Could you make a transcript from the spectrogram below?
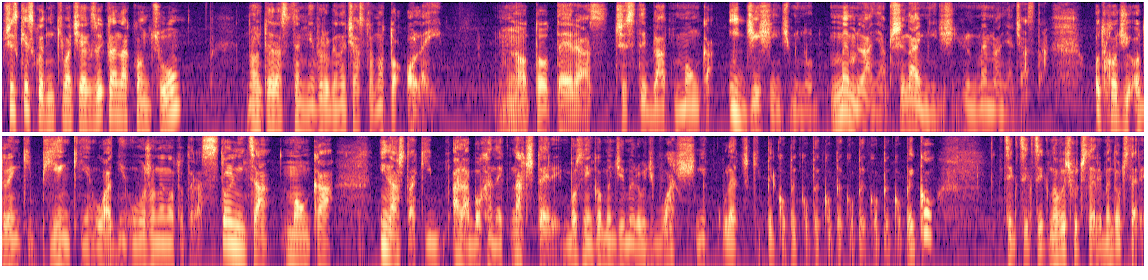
Wszystkie składniki macie jak zwykle na końcu. No i teraz wstępnie wyrobione ciasto, no to olej. No to teraz czysty blat, mąka i 10 minut memlania, przynajmniej 10 minut memlania ciasta. Odchodzi od ręki pięknie, ładnie ułożone. No to teraz stolnica, mąka i nasz taki ala bochenek na 4, bo z niego będziemy robić właśnie kuleczki. Pyku, pyku, pyku, pyku, pyku, pyku, pyku. Cyk, cyk, cyk. No wyszły 4, będą 4.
